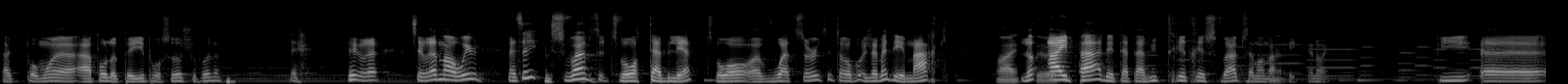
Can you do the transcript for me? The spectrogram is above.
fait que pour moi, Apple a payé pour ça, je sais pas là. C'est vrai. C'est vraiment weird. Mais tu sais, souvent, tu vas voir tablette, tu vas voir euh, voiture, tu n'auras jamais des marques. ouais Là, iPad est apparu très très souvent, puis ça m'a marqué. Anyway. Puis, euh,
